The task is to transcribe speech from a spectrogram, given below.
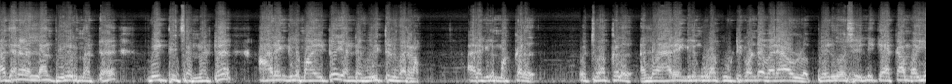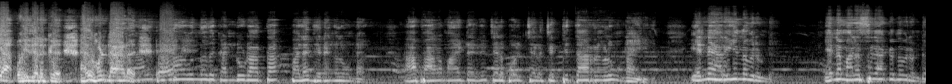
ഭജനമെല്ലാം തീർന്നിട്ട് വീട്ടിൽ ചെന്നിട്ട് ആരെങ്കിലുമായിട്ട് എന്റെ വീട്ടിൽ വരണം. അല്ലെങ്കിൽ മക്കൾ കൊച്ചുമക്കൾ അല്ലെ ആരെങ്കിലും കൂടെ കൂട്ടിക്കൊണ്ടേ വരാവുള്ളൂ. പേരുദോഷം ഇനി കേൾക്കാൻ വയ്യ വൈദ്യർക്ക് അതുകൊണ്ടാണ് കണ്ടുകൂടാത്ത പല ജനങ്ങളും ഉണ്ടാകും ആ ഭാഗമായിട്ട് ചിലപ്പോൾ ചില തെറ്റിദ്ധാരണകളും ഉണ്ടായിരിക്കും. എന്നെ അറിയുന്നവരുണ്ട്. എന്നെ മനസ്സിലാക്കുന്നവരുണ്ട്.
